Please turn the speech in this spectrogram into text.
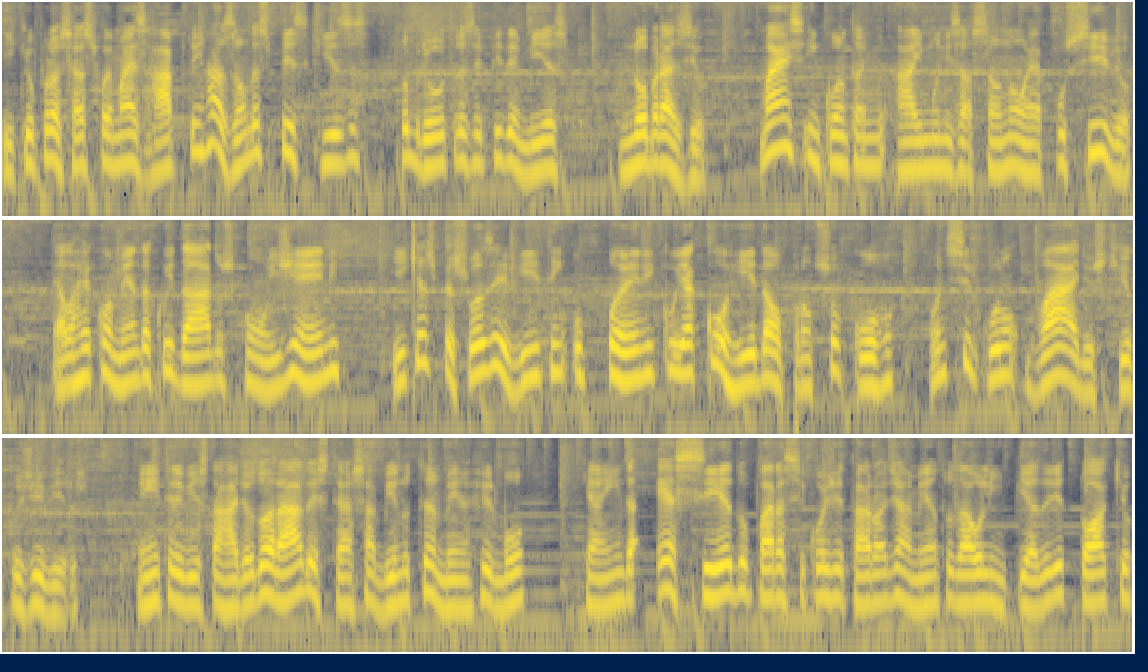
e que o processo foi mais rápido em razão das pesquisas sobre outras epidemias no Brasil. Mas enquanto a imunização não é possível, ela recomenda cuidados com higiene e que as pessoas evitem o pânico e a corrida ao pronto-socorro, onde circulam vários tipos de vírus. Em entrevista à Rádio Dourado, Esther Sabino também afirmou que ainda é cedo para se cogitar o adiamento da Olimpíada de Tóquio,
